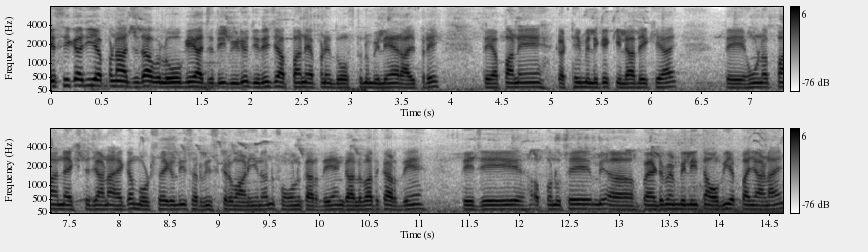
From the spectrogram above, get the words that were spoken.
ਇਹ ਸੀਗਾ ਜੀ ਆਪਣਾ ਅੱਜ ਦਾ ਵਲੋਗ ਹੈ ਅੱਜ ਦੀ ਵੀਡੀਓ ਜਿਹਦੇ 'ਚ ਆਪਾਂ ਨੇ ਆਪਣੇ ਦੋਸਤ ਨੂੰ ਮਿਲੇ ਆ ਰਾਜਪੁਰੇ ਤੇ ਆਪਾਂ ਨੇ ਇਕੱਠੇ ਮਿਲ ਕੇ ਕਿਲਾ ਦੇਖਿਆ ਹੈ। ਤੇ ਹੁਣ ਆਪਾਂ ਨੈਕਸਟ ਜਾਣਾ ਹੈਗਾ ਮੋਟਰਸਾਈਕਲ ਦੀ ਸਰਵਿਸ ਕਰਵਾਉਣੀ, ਉਹਨਾਂ ਨੂੰ ਫੋਨ ਕਰਦੇ ਆਂ ਗੱਲਬਾਤ ਕਰਦੇ ਆਂ ਤੇ ਜੇ ਆਪਾਂ ਨੂੰ ਉੱਥੇ ਅਪਾਇੰਟਮੈਂਟ ਮਿਲੀ ਤਾਂ ਉਹ ਵੀ ਆਪਾਂ ਜਾਣਾ ਹੈ।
